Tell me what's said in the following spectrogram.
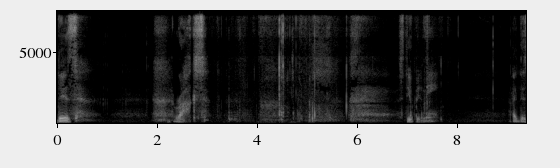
these rocks. Stupid me. I did.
